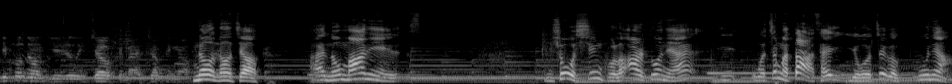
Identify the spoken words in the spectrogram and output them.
People don't usually joke about jumping off. No, no joke. I no money. 你说我辛苦了二十多年，你我这么大才有这个姑娘。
